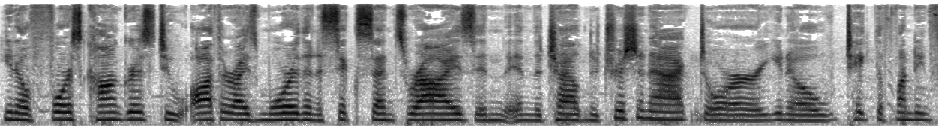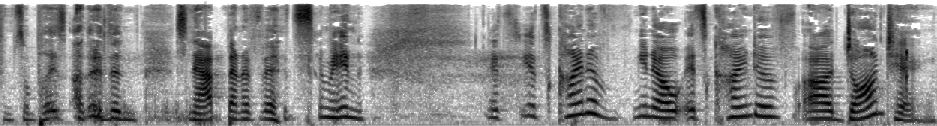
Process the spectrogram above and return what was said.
you know, force Congress to authorize more than a six cents rise in, in the Child Nutrition Act, or you know, take the funding from someplace other than SNAP benefits? I mean, it's it's kind of you know, it's kind of uh, daunting.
